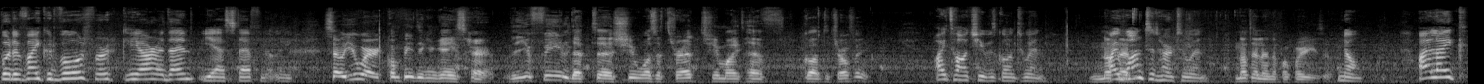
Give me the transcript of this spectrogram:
But if I could vote for Chiara then, yes, definitely. So you were competing against her. Do you feel that uh, she was a threat? She might have got the trophy? I thought she was going to win. Not I El- wanted her to win. Not Elena Paparizou. No, I like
